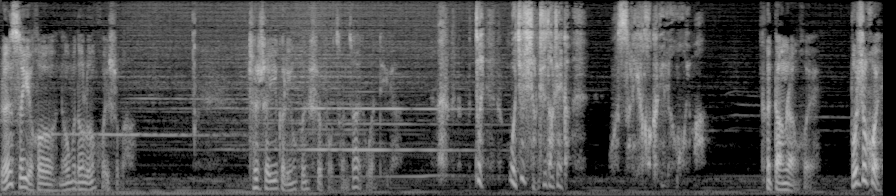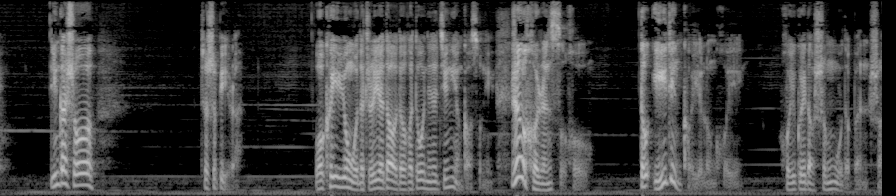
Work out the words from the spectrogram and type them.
人死以后能不能轮回，是吧？这是一个灵魂是否存在的问题啊。对，我就是想知道这个。我死了以后可以轮回吗？当然会，不是会，应该说这是必然。我可以用我的职业道德和多年的经验告诉你：任何人死后，都一定可以轮回，回归到生物的本身，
